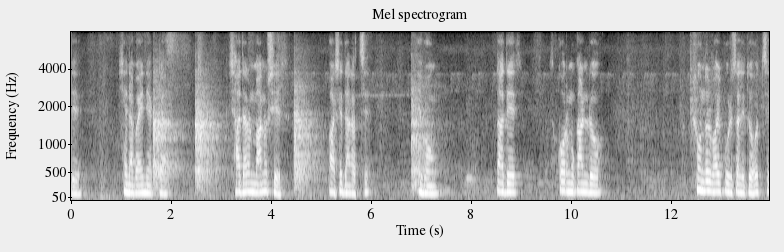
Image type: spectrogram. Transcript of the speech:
যে সেনাবাহিনী একটা সাধারণ মানুষের পাশে দাঁড়াচ্ছে এবং তাদের কর্মকাণ্ড সুন্দরভাবে পরিচালিত হচ্ছে।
